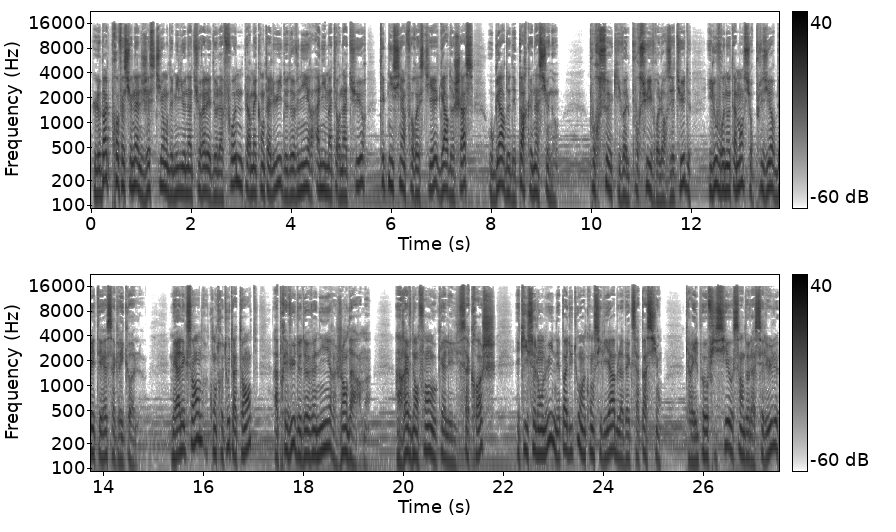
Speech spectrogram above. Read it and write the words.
Le bac professionnel gestion des milieux naturels et de la faune permet quant à lui de devenir animateur nature, technicien forestier, garde-chasse ou garde des parcs nationaux. Pour ceux qui veulent poursuivre leurs études, il ouvre notamment sur plusieurs BTS agricoles. Mais Alexandre, contre toute attente, a prévu de devenir gendarme, un rêve d'enfant auquel il s'accroche et qui, selon lui, n'est pas du tout inconciliable avec sa passion, car il peut officier au sein de la cellule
